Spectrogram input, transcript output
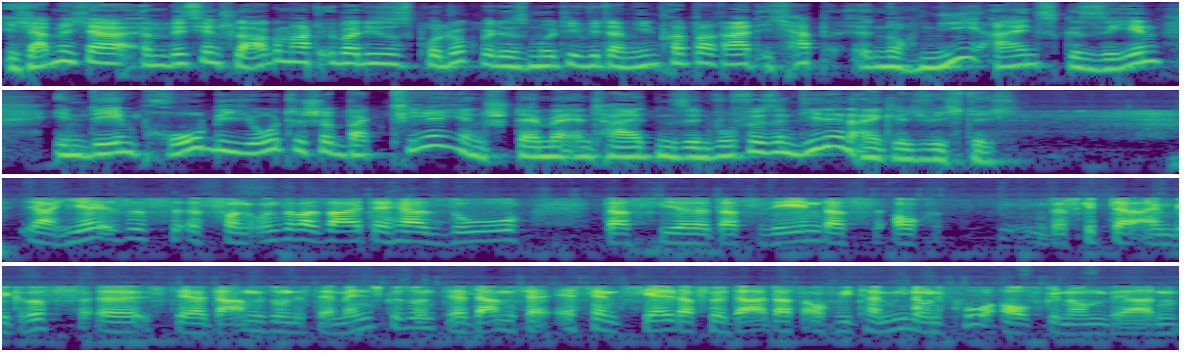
Ich habe mich ja ein bisschen schlau gemacht über dieses Produkt, über dieses Multivitaminpräparat. Ich habe noch nie eins gesehen, in dem probiotische Bakterienstämme enthalten sind. Wofür sind die denn eigentlich wichtig? Ja, hier ist es äh, von unserer Seite her so, dass wir das sehen, dass auch das gibt ja einen Begriff, äh, ist der Darm gesund, ist der Mensch gesund. Der Darm ist ja essentiell dafür da, dass auch Vitamine und Co. aufgenommen werden.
